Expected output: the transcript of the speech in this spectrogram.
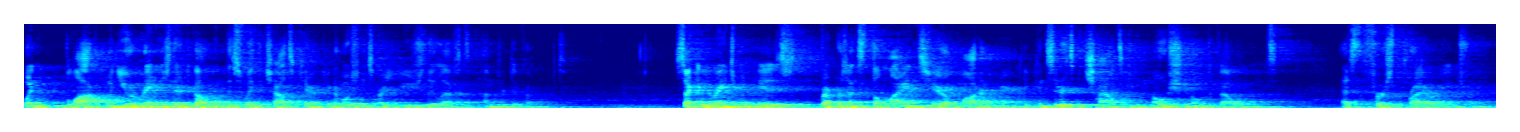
When blocked, when you arrange their development this way, the child's character and emotions are usually left underdeveloped. Second arrangement is represents the lion's share of modern parenting. It considers a child's emotional development as the first priority in training.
